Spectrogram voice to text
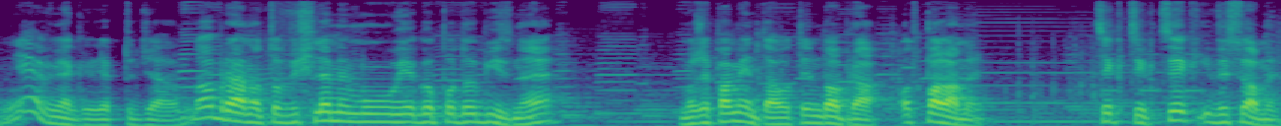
Nie wiem jak, jak to działa. Dobra, no to wyślemy mu jego podobiznę. Może pamięta o tym, dobra, odpalamy. Cyk, cyk, cyk i wysłamy.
